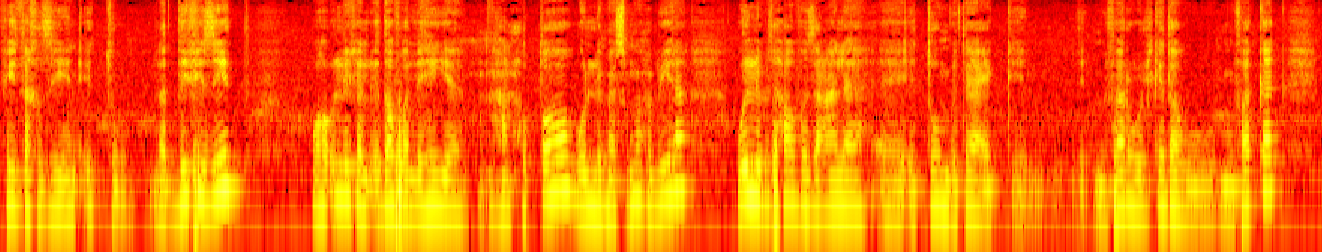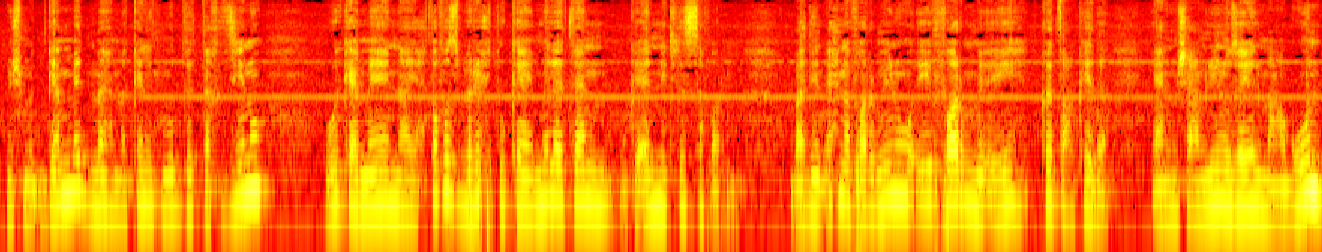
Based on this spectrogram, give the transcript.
في تخزين التوم. لا تضيفي زيت وهقول لك الإضافة اللي هي هنحطها واللي مسموح بيها واللي بتحافظ على آه، التوم بتاعك مفرول كده ومفكك مش متجمد مهما كانت مدة تخزينه وكمان هيحتفظ بريحته كاملة وكأنك لسه فرمه وبعدين إحنا فرمينه إيه؟ فرم إيه؟ قطع كده. يعني مش عاملينه زي المعجون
